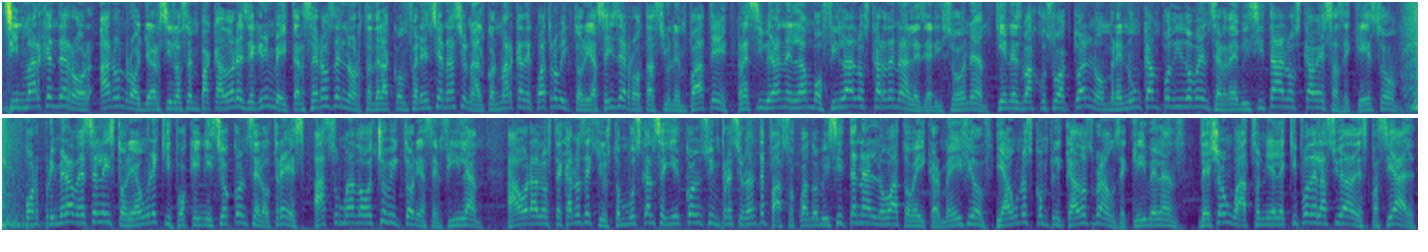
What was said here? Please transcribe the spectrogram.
Sin margen de error, Aaron Rodgers y los empacadores de Green Bay, terceros del norte de la Conferencia Nacional con marca de cuatro victorias, seis derrotas y un empate, recibirán en Lambo Fila a los Cardenales de Arizona, quienes bajo su actual nombre nunca han podido vencer de visita a los cabezas de queso. Por primera vez en la historia, un equipo que inició con 0-3 ha sumado ocho victorias en fila. Ahora los Tejanos de Houston buscan seguir con su impresionante paso cuando visiten al novato Baker Mayfield y a unos complicados Browns de Cleveland. Deshaun Watson y el equipo de la Ciudad Espacial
